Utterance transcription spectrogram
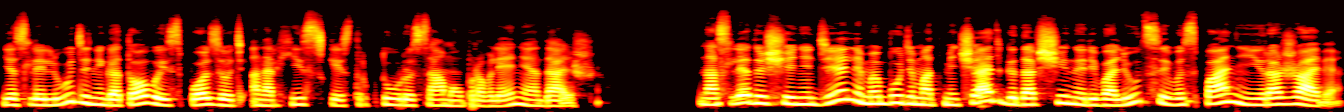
если люди не готовы использовать анархистские структуры самоуправления дальше. На следующей неделе мы будем отмечать годовщины революции в Испании и Рожаве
